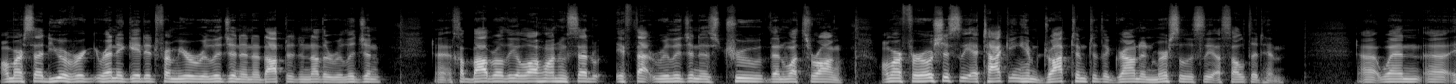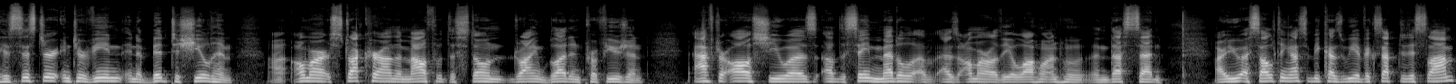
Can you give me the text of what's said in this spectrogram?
Omar said, You have re- renegated from your religion and adopted another religion. Uh, Khabbab radiallahu anhu said, If that religion is true, then what's wrong? Omar, ferociously attacking him, dropped him to the ground and mercilessly assaulted him. Uh, when uh, his sister intervened in a bid to shield him, uh, Omar struck her on the mouth with the stone, drawing blood in profusion. After all, she was of the same metal of, as Omar anhu, and thus said, Are you assaulting us because we have accepted Islam?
